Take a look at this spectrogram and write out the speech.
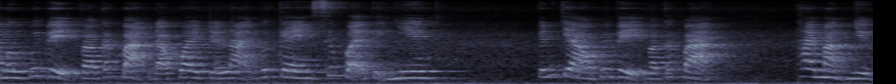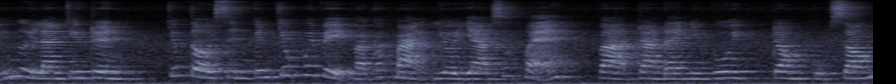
Chào mừng quý vị và các bạn đã quay trở lại với kênh Sức khỏe tự nhiên. Kính chào quý vị và các bạn. Thay mặt những người làm chương trình, chúng tôi xin kính chúc quý vị và các bạn dồi dào sức khỏe và tràn đầy niềm vui trong cuộc sống.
